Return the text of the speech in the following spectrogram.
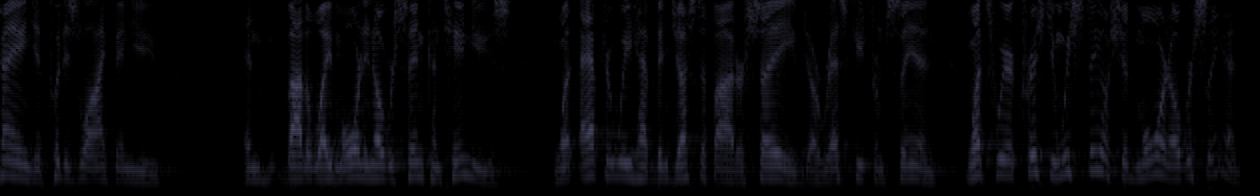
change and put his life in you. And by the way, mourning over sin continues. After we have been justified or saved or rescued from sin, once we're a Christian, we still should mourn over sin.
